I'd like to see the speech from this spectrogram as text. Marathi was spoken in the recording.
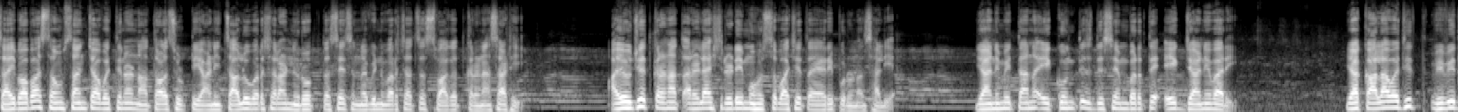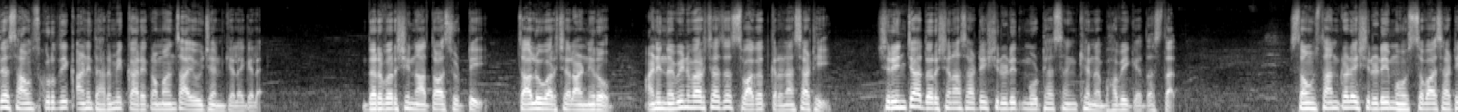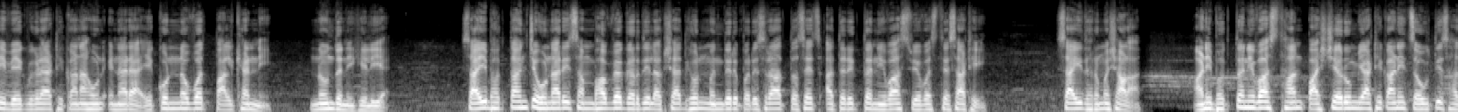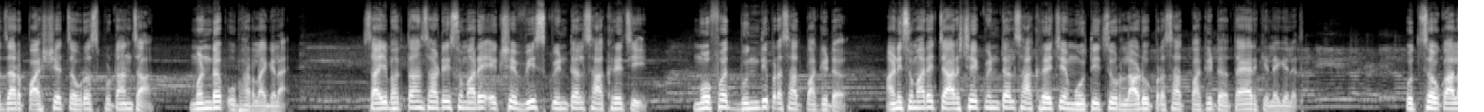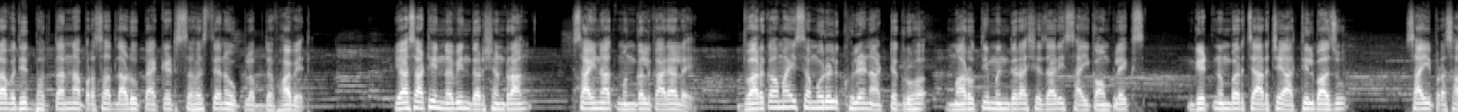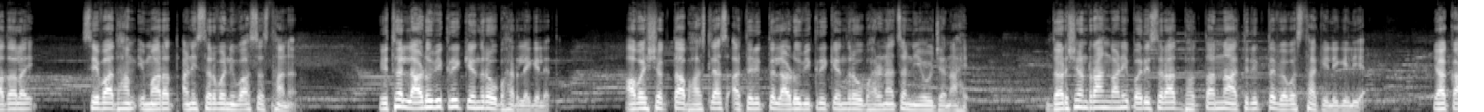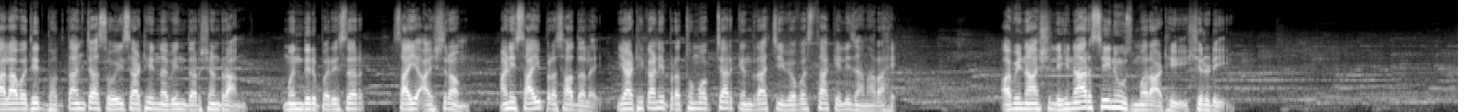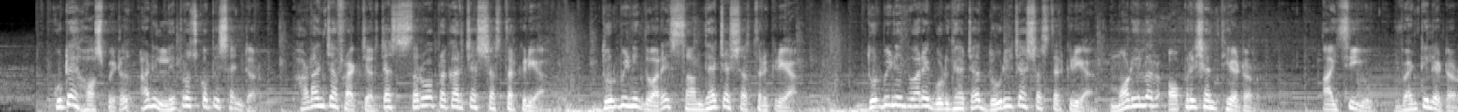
साईबाबा संस्थांच्या वतीनं नाताळ सुट्टी आणि चालू वर्षाला निरोप तसेच नवीन वर्षाचं स्वागत करण्यासाठी आयोजित करण्यात आलेल्या शिर्डी महोत्सवाची तयारी पूर्ण झाली आहे. या निमित्तानं एकोणतीस डिसेंबर ते एक जानेवारी या कालावधीत विविध सांस्कृतिक आणि धार्मिक कार्यक्रमांचं आयोजन केलं गेलं आहे दरवर्षी नाताळ सुट्टी चालू वर्षाला निरोप आणि नवीन वर्षाचं स्वागत करण्यासाठी श्रींच्या दर्शनासाठी शिर्डीत मोठ्या संख्येनं भाविक येत असतात. संस्थांकडे शिर्डी महोत्सवासाठी वेगवेगळ्या ठिकाणाहून येणाऱ्या एकोणनव्वद पालख्यांनी नोंदणी केली आहे. साई भक्तांची होणारी संभाव्य गर्दी लक्षात घेऊन मंदिर परिसरात तसेच अतिरिक्त निवास व्यवस्थेसाठी साई धर्मशाळा आणि भक्त निवासस्थान पाचशे रूम या ठिकाणी चौतीस हजार पाचशे चौरस फुटांचा मंडप उभारला गेलाय साई भक्तांसाठी सुमारे एकशे वीस क्विंटल साखरेची मोफत बुंदी प्रसाद पाकिटं आणि सुमारे चारशे क्विंटल साखरेचे मोतीचूर लाडू प्रसाद पाकिटं तयार केले गेलेत. उत्सव कालावधीत भक्तांना प्रसाद लाडू पॅकेट सहजतेनं उपलब्ध व्हावेत. यासाठी नवीन दर्शन रांग साईनाथ मंगल कार्यालय द्वारकामाई समोरील खुले नाट्यगृह मारुती मंदिराशेजारी साई कॉम्प्लेक्स गेट नंबर चारचे आतील बाजू साई प्रसादालय सेवाधाम इमारत आणि सर्व निवासस्थानं. इथं लाडू विक्री केंद्र उभारले गेलेत. आवश्यकता भासल्यास अतिरिक्त लाडू विक्री केंद्र उभारण्याचं नियोजन आहे. दर्शन रांग आणि परिसरात भक्तांना अतिरिक्त व्यवस्था केली गेली आहे. या कालावधीत भक्तांच्या सोयीसाठी नवीन दर्शन रांग मंदिर परिसर साई आश्रम आणि साई प्रसादालय या ठिकाणी प्रथमोपचार केंद्राची व्यवस्था केली जाणार आहे. Avinash Lihinar C news Marathi Shirdi. Kute hospital आणि लेप्रोस्कोपी सेंटर? हाडांच्या फ्रॅक्चरच्या सर्व प्रकारच्या शस्त्रक्रिया. दुर्बिणीद्वारे सांध्याच्या शस्त्रक्रिया. दुर्बिणीद्वारे गुडघ्याच्या दोरीच्या शस्त्रक्रिया. Modular operation theatre. I C U ventilator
